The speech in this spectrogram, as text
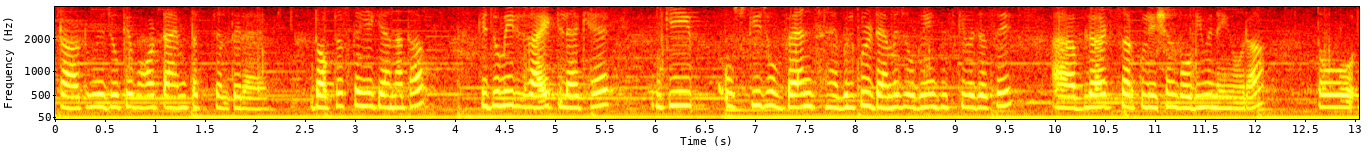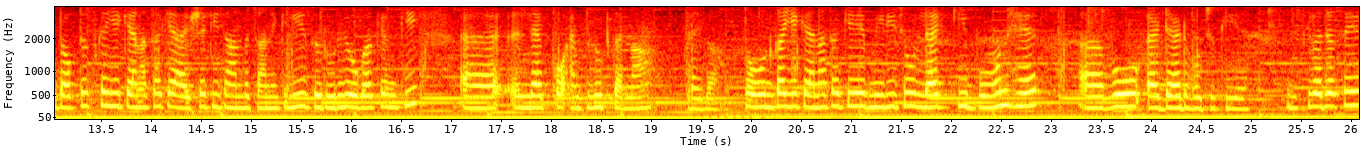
स्टार्ट हुए जो कि बहुत टाइम तक चलते रहे। डॉक्टर्स का ये कहना था कि जो मेरी राइट लेग है, उनकी, उसकी जो वेंस हैं बिल्कुल डैमेज हो गई जिसकी वजह से ब्लड सर्कुलेशन बॉडी में नहीं हो रहा। तो डॉक्टर्स का ये कहना था कि आयशा की जान बचाने के लिए ज़रूरी होगा कि उनकी लेग को एम्प्यूट करना। पड़ेगा तो उनका ये कहना था कि मेरी जो लेग की बोन है वो डेड हो चुकी है। जिसकी वजह से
